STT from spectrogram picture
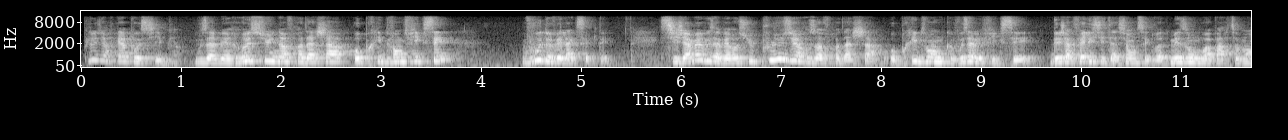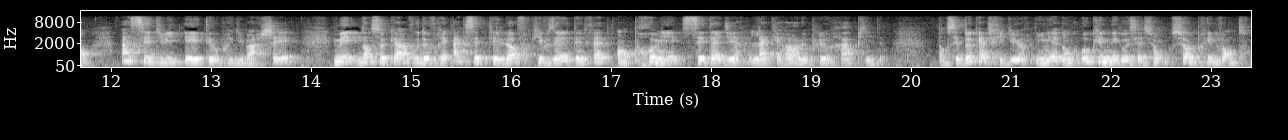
Plusieurs cas possibles. Vous avez reçu une offre d'achat au prix de vente fixé Vous devez l'accepter. Si jamais vous avez reçu plusieurs offres d'achat au prix de vente que vous avez fixé, déjà félicitations, c'est que votre maison ou appartement a séduit et été au prix du marché, mais dans ce cas, vous devrez accepter l'offre qui vous a été faite en premier, c'est-à-dire l'acquéreur le plus rapide. Dans ces deux cas de figure, il n'y a donc aucune négociation sur le prix de vente.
